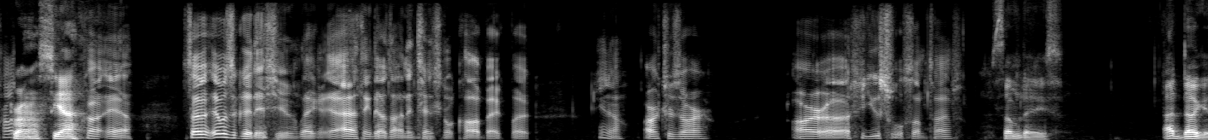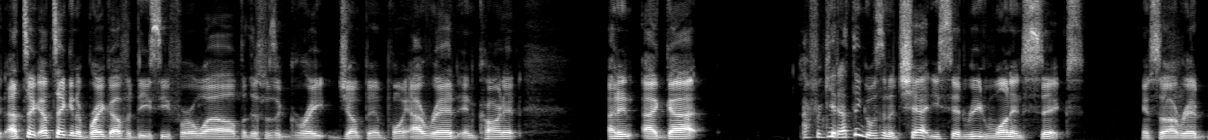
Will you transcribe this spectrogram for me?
Chron- Kronos, yeah. Chron- yeah. So it was a good issue. Like I think that was an unintentional callback, but you know, archers are are uh, useful sometimes. Some days. I dug it. I took I'm taking a break off of DC for a while, but this was a great jump in point. I read Incarnate. I didn't I got I forget, I think it was in a chat. You said read one and six. And so I read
